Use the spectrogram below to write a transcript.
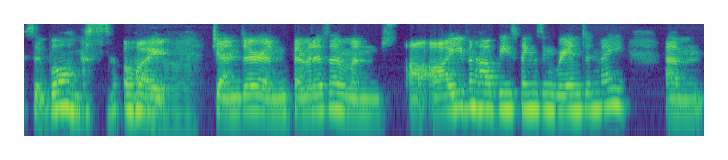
soapbox about yeah. gender and feminism. And I, I even have these things ingrained in me. Um,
